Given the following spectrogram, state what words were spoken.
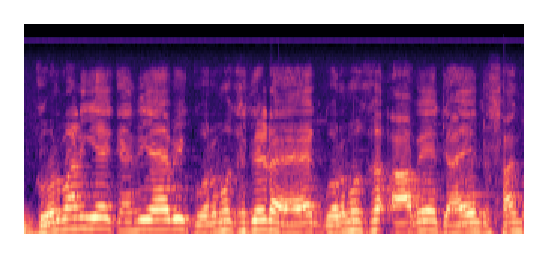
ਗੁਰਬਾਣੀ ਇਹ ਕਹਿੰਦੀ ਹੈ ਵੀ ਗੁਰਮੁਖ ਜਿਹੜਾ ਹੈ, ਗੁਰਮੁਖ ਆਵੇ ਜਾਏ ਨਸੰਗ।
